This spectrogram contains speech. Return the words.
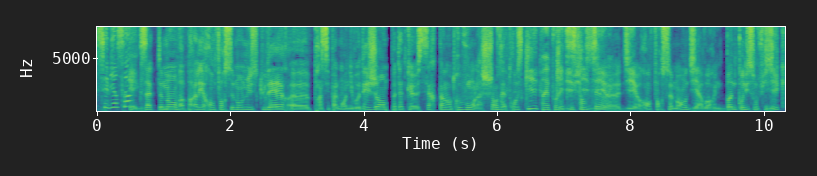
c'est bien ça? Exactement, on va parler renforcement musculaire, euh, principalement au niveau des jambes. Peut-être que certains d'entre vous ont la chance d'être au ski. Ouais, pour qui les dit chanceux, dit, ouais. euh, dit renforcement, dit avoir une bonne condition physique.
